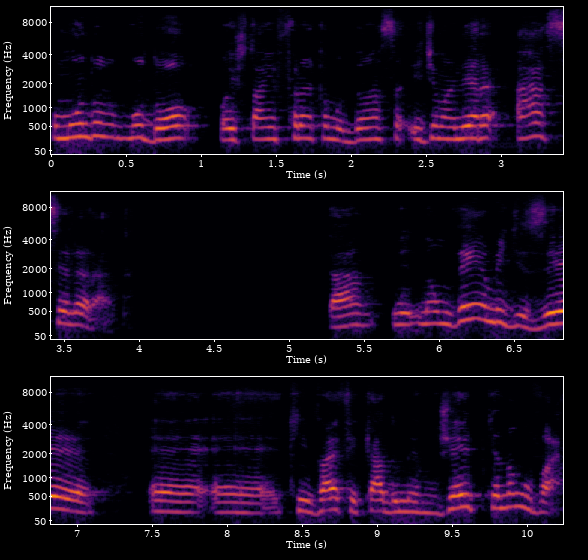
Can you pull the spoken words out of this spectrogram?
o mundo mudou ou está em franca mudança e de maneira acelerada. Tá? Não venha me dizer é, é, que vai ficar do mesmo jeito, porque não vai.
